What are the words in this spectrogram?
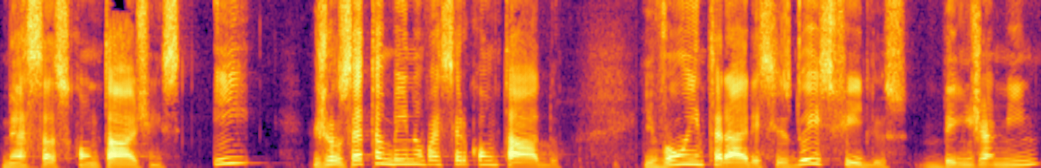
nessas contagens. E José também não vai ser contado. E vão entrar esses dois filhos, Benjamim,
